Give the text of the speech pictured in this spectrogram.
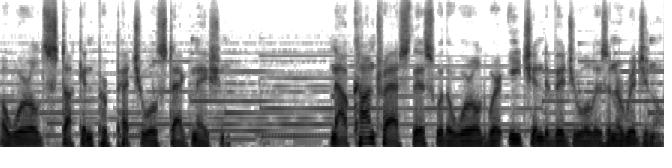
a world stuck in perpetual stagnation. Now contrast this with a world where each individual is an original,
